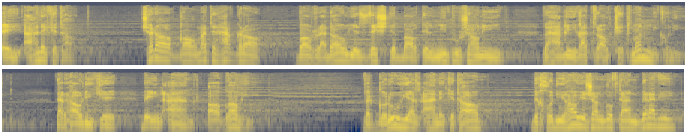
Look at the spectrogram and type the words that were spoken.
ای اهل کتاب چرا قامت حق را با ردای زشت باطل می پوشانید و حقیقت را کتمان می کنید در حالی که به این امر آگاهید؟ و گروهی از اهل کتاب به خودیهایشان گفتند بروید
